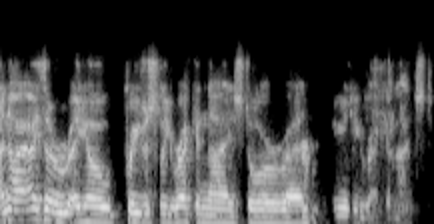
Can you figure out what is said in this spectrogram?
And either you know previously recognized or uh, newly recognized.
